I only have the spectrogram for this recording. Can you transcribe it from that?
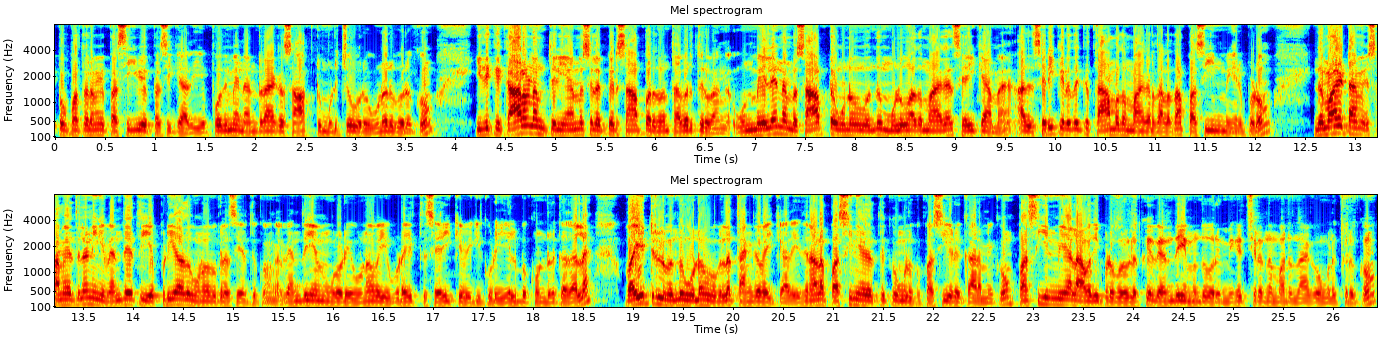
எப்போ பார்த்தாலுமே பசிக்கவே பசிக்காது. எப்போதுமே நன்றாக சாப்பிட்டு முடிச்ச ஒரு உணர்வு இருக்கும். இதுக்கு காரணம் தெரியாமல் சில பேர் சாப்பிட்றத தவிர்த்துருவாங்க. உண்மையிலே நம்ம சாப்பிட்ட உணவு வந்து முழுவதுமாக செரிக்காமல் அது செரிக்கிறதுக்கு தாமதமாகிறதால தான் பசியின்மை ஏற்படும். இந்த மாதிரி டைம் சமயத்தில் நீங்கள் வெந்தயத்தை எப்படியாவது உணவுகளை சேர்த்துக்கோங்க. வெந்தயம் உங்களுடைய உணவை உடைத்து செரிக்க வைக்கக்கூடிய இயல்பு கொண்டிருக்கிறதால வயிற்றில் வந்து உணவுகளை தங்க வைக்காது. இதனால் பசி நேரத்துக்கு உங்களுக்கு பசி எடுக்க ஆரம்பிக்கும். பசியின்மையால் அவதிப்படுபவர்களுக்கு வெந்தயம் வந்து ஒரு மிகச்சிறந்த மருந்தாக உங்களுக்கு இருக்கும்.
